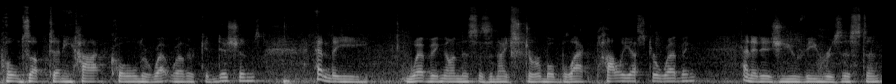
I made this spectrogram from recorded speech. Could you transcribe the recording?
Holds up to any hot, cold, or wet weather conditions. And the webbing on this is a nice durable black polyester webbing. And it is UV resistant,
